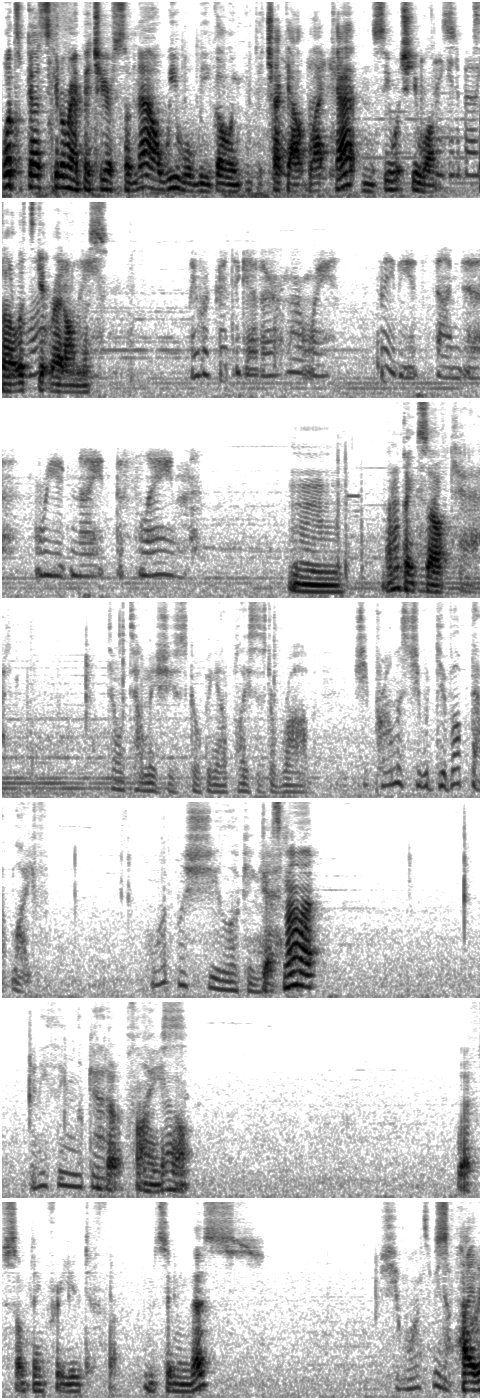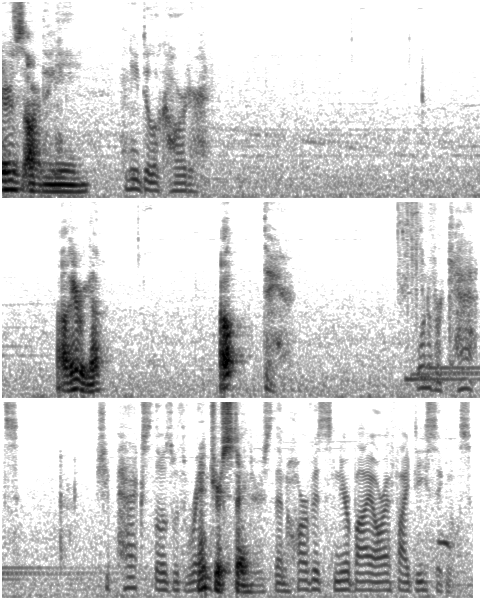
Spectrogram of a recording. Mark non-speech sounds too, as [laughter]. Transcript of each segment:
What's up guys, Skittle Rampage here. So now we will be going to check out Black Cat and see what she wants. So let's get right on this. We were good together, weren't we? Maybe it's time to reignite the flame. Hmm, I don't think so. Cat. Don't tell me she's scoping out places to rob. She promised she would give up that life. What was she looking Guess at? not. Anything look out Gotta find out. Left something for you to find. I'm assuming this. She wants me to Spiders are mean. Need to look harder. Oh, here we go. Oh, There. One of her cats. She packs those with range Interesting. then harvests nearby RFID signals.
